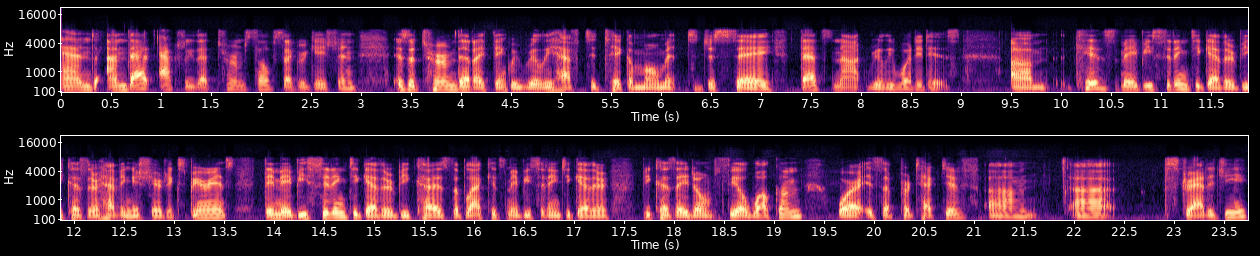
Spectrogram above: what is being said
And and that actually that term self-segregation is a term that I think we really have to take a moment to just say that's not really what it is. Um, kids may be sitting together because they're having a shared experience. They may be sitting together because the black kids may be sitting together because they don't feel welcome or it's a protective um, uh, strategy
